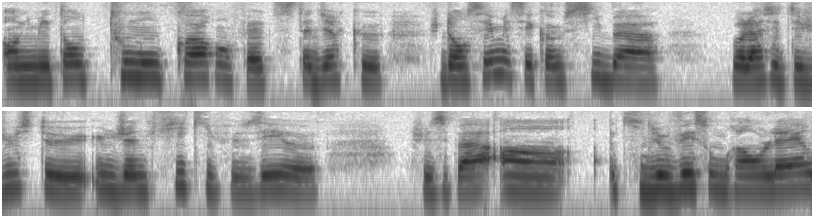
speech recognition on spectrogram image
en y mettant tout mon corps en fait. C'est-à-dire que je dansais, mais c'est comme si bah voilà, c'était juste euh, une jeune fille qui faisait, euh, je sais pas, un qui levait son bras en l'air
